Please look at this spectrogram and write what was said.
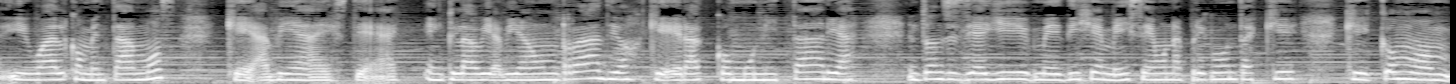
igual comentamos que había este, en Claudia había un radio que era comunitaria. Entonces de allí me dije, me hice una pregunta que, que cómo,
